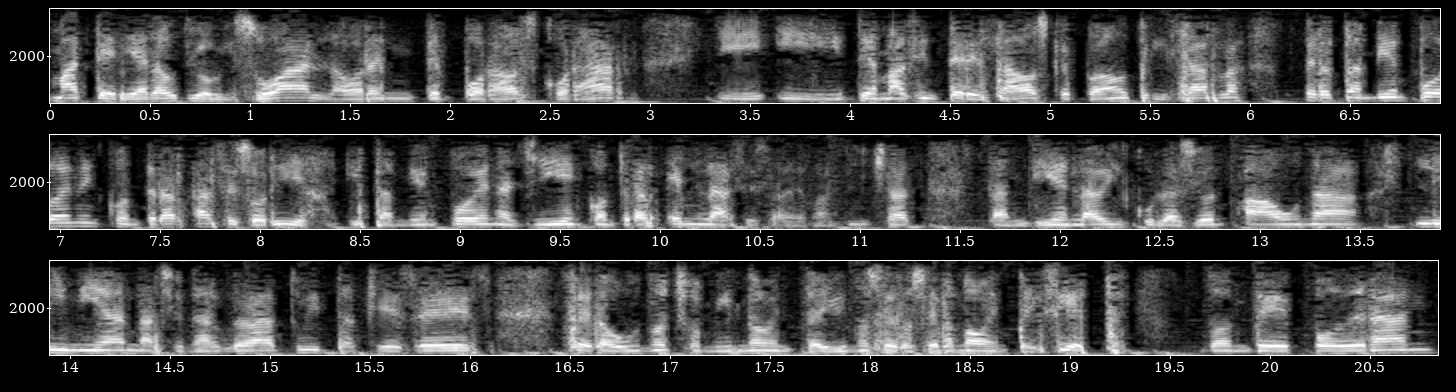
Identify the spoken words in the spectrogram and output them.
material audiovisual, ahora en temporada escolar y, demás interesados que puedan utilizarla, pero también pueden encontrar asesoría y también pueden allí encontrar enlaces, además de un chat, también la vinculación a una línea nacional gratuita que ese es 01809100097, donde podrán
